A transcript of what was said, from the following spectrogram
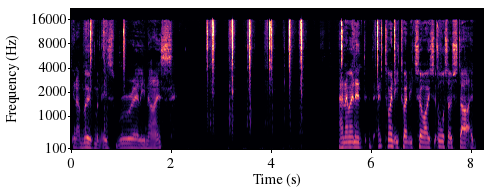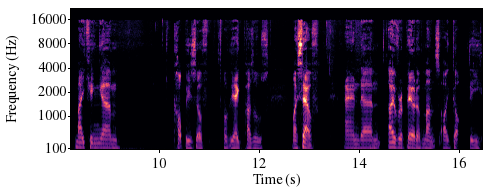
you know, movement is really nice. And I mean, in 2022, I also started making um, copies of, of the egg puzzles myself. And um, over a period of months, I got the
